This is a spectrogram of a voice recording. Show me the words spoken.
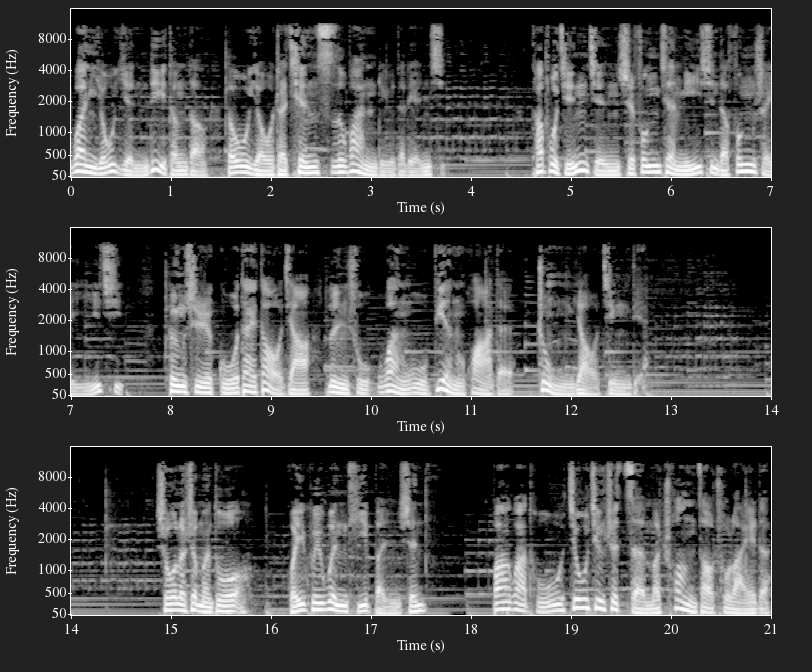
万有引力等等都有着千丝万缕的联系。它不仅仅是封建迷信的风水仪器，更是古代道家论述万物变化的重要经典。说了这么多，回归问题本身，八卦图究竟是怎么创造出来的？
